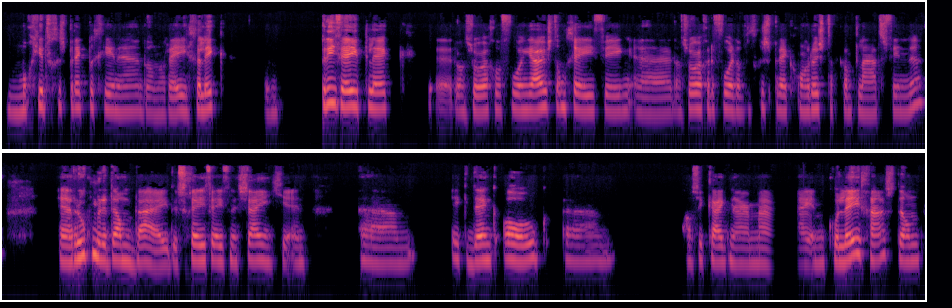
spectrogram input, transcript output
mocht je het gesprek beginnen, dan regel ik een privéplek. Uh, dan zorgen we voor een juiste omgeving. Uh, dan zorgen we ervoor dat het gesprek gewoon rustig kan plaatsvinden. En roep me er dan bij. Dus geef even een seintje. En um, ik denk ook, um, als ik kijk naar mij en collega's, dan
